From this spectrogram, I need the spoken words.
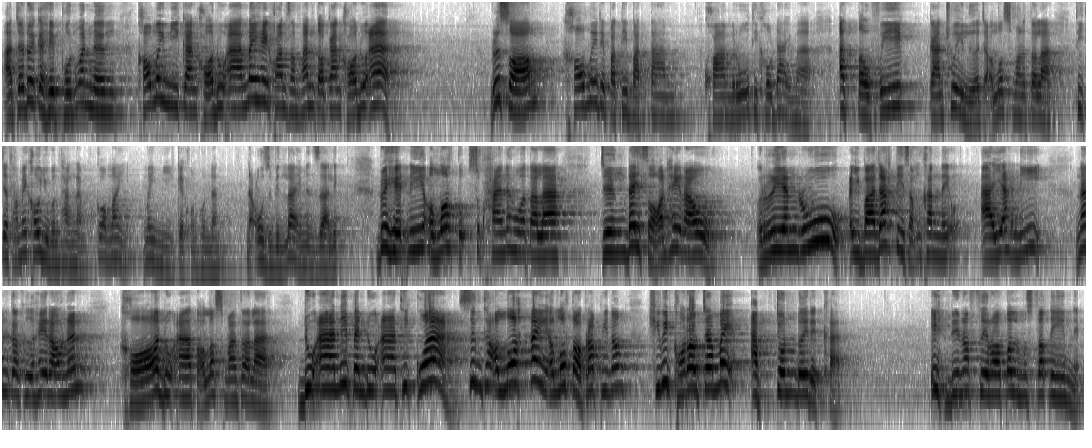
อาจจะด้วยกับเหตุผลว่าหนึ่งเขาไม่มีการขอดุอา ไม่ให้ความสัมพันธ์ต่อการขอดุอา หรือสองเขาไม่ได้ปฏิบัติตามความรู้ที่เขาได้มา อัตตฟีก การช่วยเหลือจากอัลลอฮฺสุบานตะลา ที่จะทำให้เขาอยู่บนทางนำก็ไม่ไม่มีแก่คนคนนั้นนะอูซบิลไลมินซาลิก ด้วยเหตุนี้อัลลอฮฺสุบฮานะฮุวาตาลา จึงได้สอนให้เราเรียนรู้อิบาดะที่สำคัญในอายะนี้ นั่นก็คือให้เรานั้นขอดุอาต่ออัลลอฮฺสุบานตะลาดุอานี้เป็นดุอาที่กว้าง ซึ่งถ้าอัลลอฮ์ให้อัลลอฮ์ตอบรับพี่น้อง ชีวิตของเราจะไม่อับจนโดยเด็ดขาดاهدنا الصراط المستقيمเนี่ย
